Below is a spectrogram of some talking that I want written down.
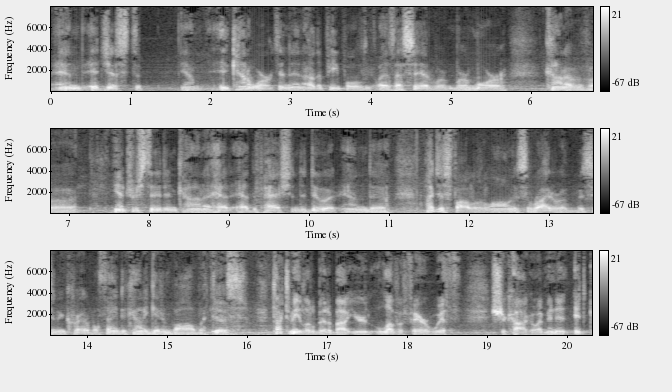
and it just, you know, it kind of worked, and then other people, as I said, were, were more kind of. Uh, interested and kind of had had the passion to do it and uh, I just followed along as the writer of it. It's an incredible thing to kind of get involved with this. Talk to me a little bit about your love affair with Chicago. I mean, it it,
